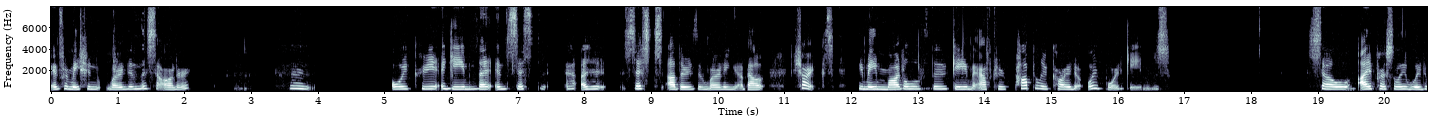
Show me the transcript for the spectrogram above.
information learned in this honor. Hmm. Or create a game that insists, Uh, assists others in learning about sharks. You may model the game after popular card or board games. So, I personally would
